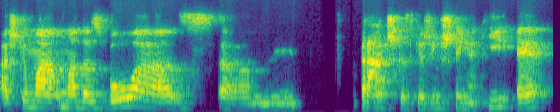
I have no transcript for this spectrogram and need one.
acho que uma, uma das boas um, práticas que a gente tem aqui é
